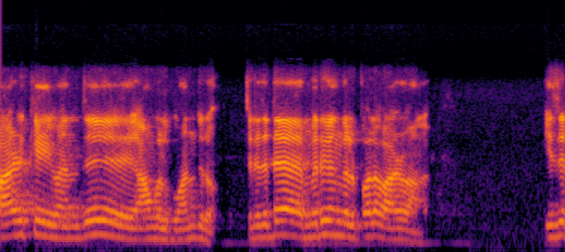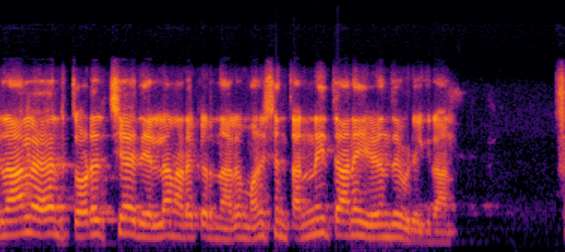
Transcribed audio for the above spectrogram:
வாழ்க்கை வந்து அவங்களுக்கு வந்துடும் கிட்டத்தட்ட மிருகங்கள் போல வாழ்வாங்க. இதனால தொடர்ச்சியா இது எல்லாம் நடக்கிறதுனால மனுஷன் தன்னைத்தானே இழந்து விடுகிறான். ஸோ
